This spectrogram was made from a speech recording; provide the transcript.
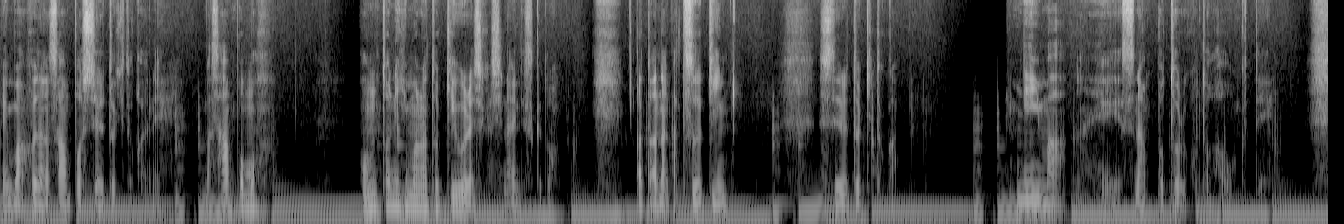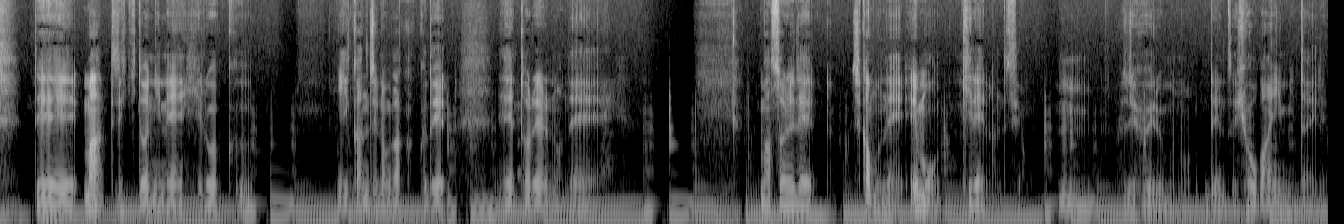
えー、まあ普段散歩してる時とかね、まあ、散歩も本当に暇な時ぐらいしかしないですけどあとはなんか通勤してる時とかにまあえー、スナップを取ることが多くて。でまあ適当にね広くいい感じの画角で、えー、撮れるのでまあそれでしかもね絵も綺麗なんですよ。うん。富士フイルムのレンズ評判いいみたいで。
